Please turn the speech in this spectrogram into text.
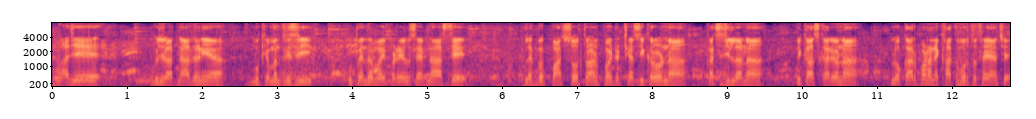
આજે ગુજરાતના આદરણીય મુખ્યમંત્રી શ્રી ભૂપેન્દ્રભાઈ પટેલ સાહેબના હસ્તે લગભગ પાંચસો ત્રણ પોઈન્ટ અઠ્યાસી કરોડના કચ્છ જિલ્લાના વિકાસ કાર્યોના લોકાર્પણ અને ખાતમુહૂર્ત થયા છે.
